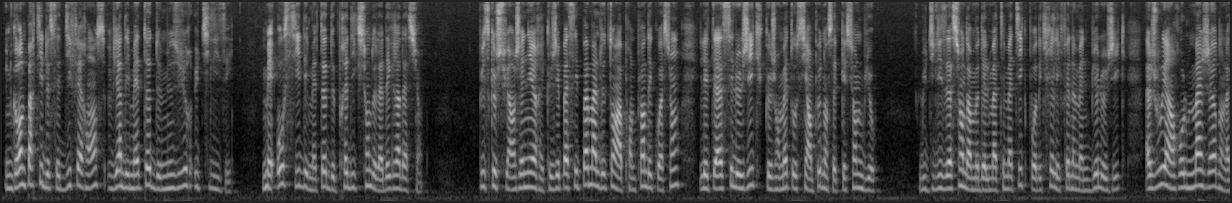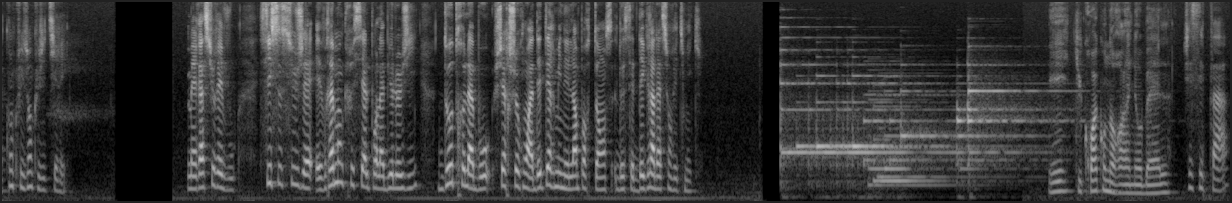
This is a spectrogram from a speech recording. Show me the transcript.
Une grande partie de cette différence vient des méthodes de mesure utilisées, mais aussi des méthodes de prédiction de la dégradation. Puisque je suis ingénieur et que j'ai passé pas mal de temps à apprendre plein d'équations, il était assez logique que j'en mette aussi un peu dans cette question de bio. L'utilisation d'un modèle mathématique pour décrire les phénomènes biologiques a joué un rôle majeur dans la conclusion que j'ai tirée. Mais rassurez-vous, Si ce sujet est vraiment crucial pour la biologie, d'autres labos chercheront à déterminer l'importance de cette dégradation rythmique. Et tu crois qu'on aura un Nobel? Je sais pas.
